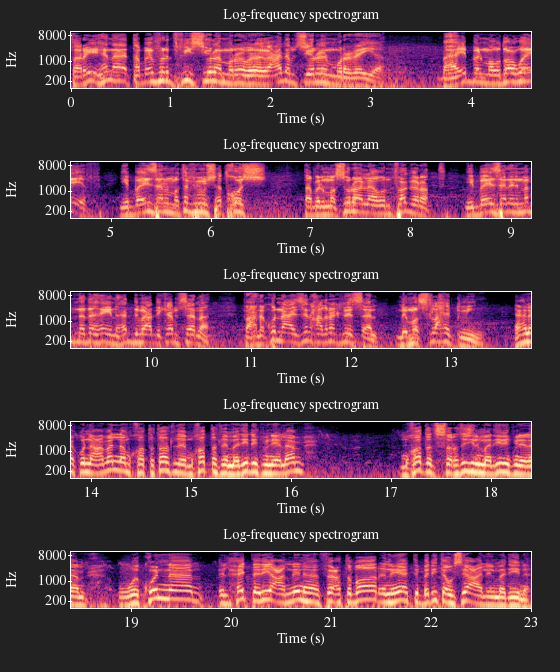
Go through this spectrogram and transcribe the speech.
طريق هنا طب افرض في سيولة مر... عدم سيولة المروريه بقى هيبقى الموضوع واقف يبقى اذا المطافي مش هتخش. طب الماسورة لو انفجرت يبقى اذا المبنى ده هينهد بعد كام سنة. فإحنا كنا عايزين حضرتك نسأل لمصلحة مين؟ إحنا كنا عملنا مخططات مخطط لمدينة منيا القمح مخطط استراتيجي لمدينه منيا القمح وكنا الحتة دي عاملينها في اعتبار إن هي تبقى دي توسعة للمدينة.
